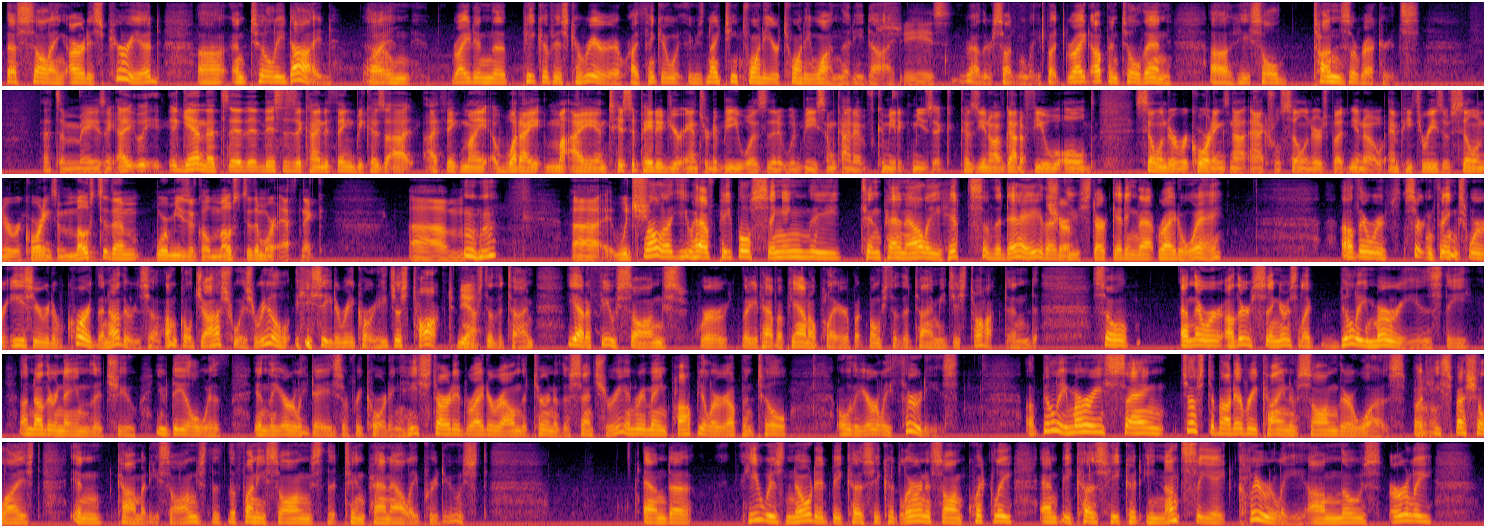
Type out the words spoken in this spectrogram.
best selling artists, period, uh, until he died. Uh, wow. in right in the peak of his career. I think it was, it was 1920 or 21 that he died. Jeez. Rather suddenly. But right up until then, uh, he sold tons of records. That's amazing. I again, that's uh, this is the kind of thing because I I think my what I my, I anticipated your answer to be was that it would be some kind of comedic music because you know I've got a few old cylinder recordings, not actual cylinders, but you know MP3s of cylinder recordings, and most of them were musical, most of them were ethnic. Um, mm-hmm. uh, which well, uh, you have people singing the Tin Pan Alley hits of the day. That sure. you start getting that right away. Uh, there were certain things were easier to record than others. Uh, Uncle Josh was real easy to record. He just talked yeah. most of the time. He had a few songs where they'd have a piano player, but most of the time he just talked. And so, and there were other singers like Billy Murray is the another name that you, you deal with in the early days of recording. He started right around the turn of the century and remained popular up until, oh, the early 30s. Uh, Billy Murray sang just about every kind of song there was, but uh-huh. he specialized in comedy songs, the, the funny songs that Tin Pan Alley produced. And uh, he was noted because he could learn a song quickly and because he could enunciate clearly on those early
